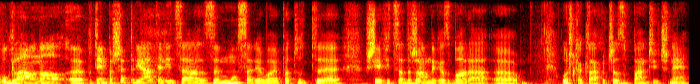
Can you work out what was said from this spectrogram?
V glavno, eh, potem pa še prijateljica z Musarjevo, je pa tudi eh, šefica državnega zbora, uh, Urška Klakoča Zupančič. Ne?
